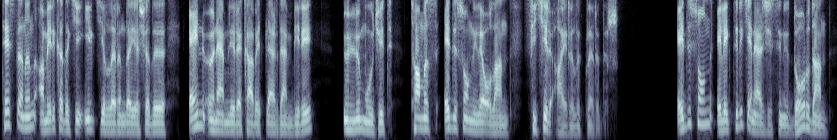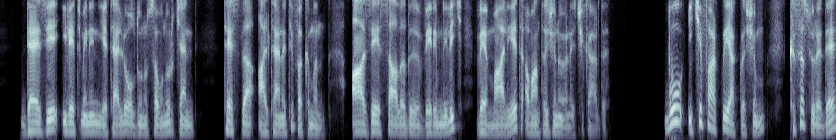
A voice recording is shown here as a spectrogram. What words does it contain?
Tesla'nın Amerika'daki ilk yıllarında yaşadığı en önemli rekabetlerden biri, ünlü mucit Thomas Edison ile olan fikir ayrılıklarıdır. Edison, elektrik enerjisini doğrudan DZ iletmenin yeterli olduğunu savunurken, Tesla alternatif akımın AZ sağladığı verimlilik ve maliyet avantajını öne çıkardı. Bu iki farklı yaklaşım kısa sürede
